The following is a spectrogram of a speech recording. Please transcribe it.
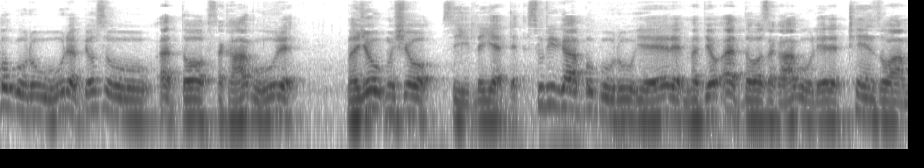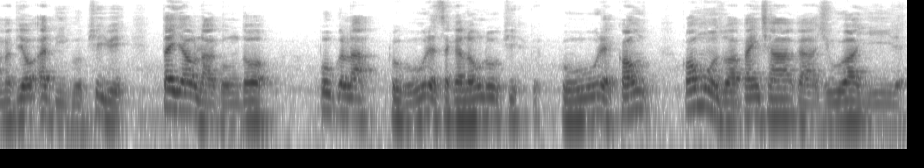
ပုဂ္ဂိုလ်တို့ကိုတဲ့ပြောဆိုအပ်သောစကားကိုတဲ့ မယုတ်မလျှော့စီလျက်တဲ့သုတိကပုဂ္ဂိုလ်တို့ရဲ့တဲ့မပြောအပ်သောစကားကိုလည်းတဲ့ထင်စွာမပြောအပ်သည်ကိုဖြစ်၍တက်ရောက်လာကုန်သော ပုဂ္ဂလတို့ကိုတဲ့စကလုံးတို့ဖြစ်ကိုတဲ့ကောင်းကောင်းမွန်စွာပိုင်းခြားကယူရည်တဲ့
